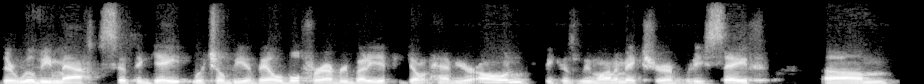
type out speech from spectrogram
There will be masks at the gate, which will be available for everybody if you don't have your own, because we want to make sure everybody's safe. Um,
